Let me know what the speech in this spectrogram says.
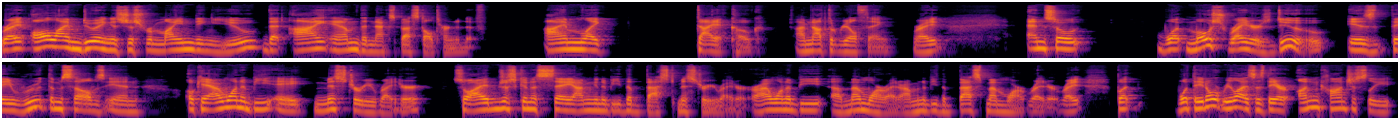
Right? All I'm doing is just reminding you that I am the next best alternative. I'm like Diet Coke. I'm not the real thing. Right. And so what most writers do is they root themselves in okay i want to be a mystery writer so i'm just going to say i'm going to be the best mystery writer or i want to be a memoir writer i'm going to be the best memoir writer right? But what they don't realize is they are unconsciously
